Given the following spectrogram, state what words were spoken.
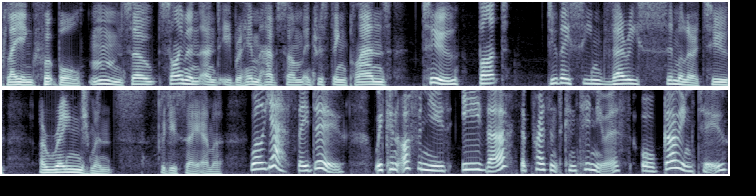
playing football. Mm, so Simon and Ibrahim have some interesting plans too, but do they seem very similar to arrangements, would you say, Emma? Well, yes, they do. We can often use either the present continuous or going to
